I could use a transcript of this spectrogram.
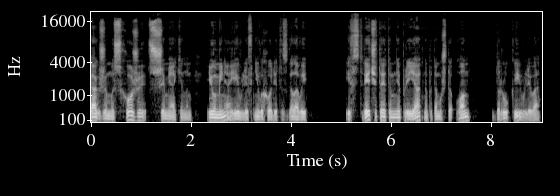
как же мы схожи с Шемякиным, и у меня Ивлев не выходит из головы. И встреча-то это мне приятно, потому что он друг Ивлева.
